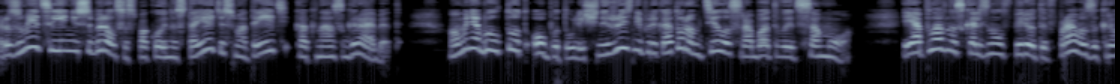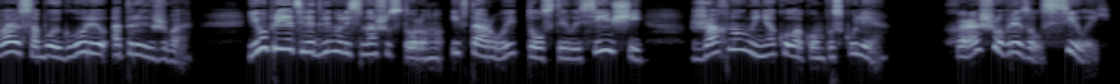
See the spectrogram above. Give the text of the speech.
Разумеется, я не собирался спокойно стоять и смотреть, как нас грабят. У меня был тот опыт уличной жизни, при котором тело срабатывает само. Я плавно скользнул вперед и вправо, закрывая собой Глорию от рыжего — его приятели двинулись в нашу сторону, и второй, толстый и лысеющий, жахнул меня кулаком по скуле. Хорошо врезал с силой.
